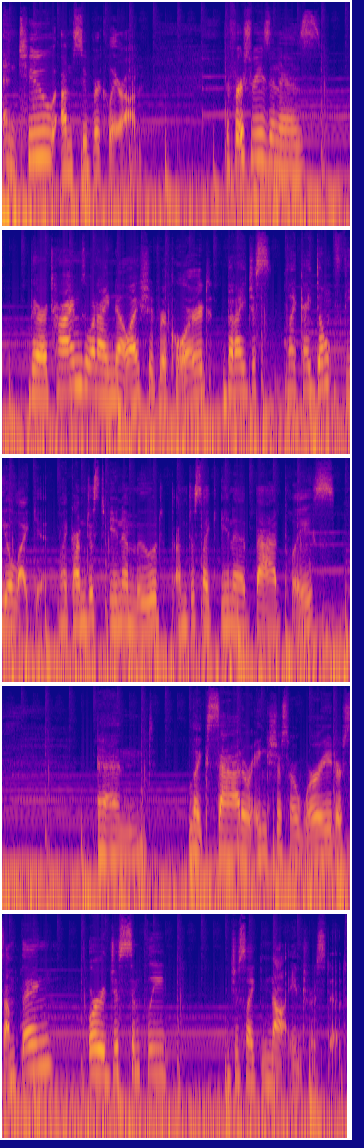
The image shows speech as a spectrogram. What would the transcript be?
And two, I'm super clear on. The first reason is there are times when I know I should record, but I just, like, I don't feel like it. Like, I'm just in a mood, I'm just, like, in a bad place. And, like, sad or anxious or worried or something. Or just simply, just, like, not interested.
